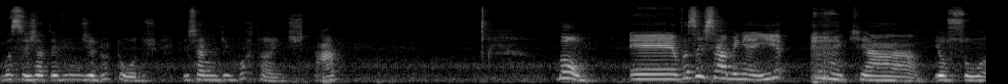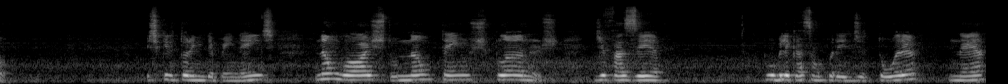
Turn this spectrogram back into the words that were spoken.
você já ter vendido todos. Isso é muito importante, tá? Bom, é, vocês sabem aí que a, eu sou escritora independente, não gosto, não tenho os planos de fazer publicação por editora, né?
